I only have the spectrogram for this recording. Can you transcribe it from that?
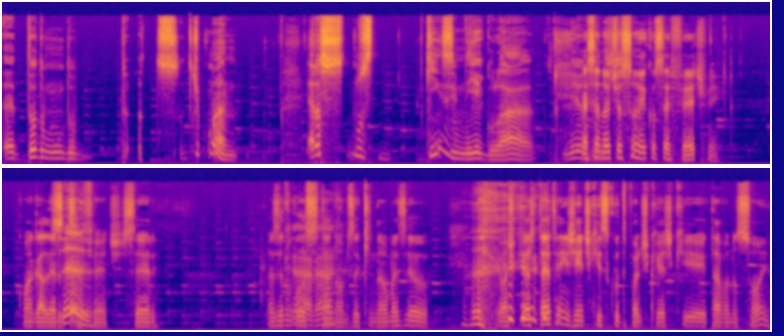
É, todo mundo. Tipo, mano. Era uns 15 negros lá. Meu Essa Deus. noite eu sonhei com o Cefete, velho. Com a galera Sério? do Cefete, sério. Mas eu não vou citar Caraca. nomes aqui não, mas eu. Eu acho que até tem gente que escuta o podcast que tava no sonho.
